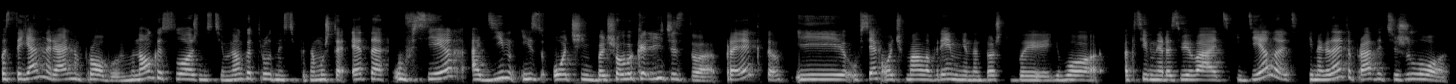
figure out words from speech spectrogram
Постоянно реально пробуем. Много сложностей, много трудностей, потому что это у всех один из очень большого количества проектов, и у всех очень мало времени на то, чтобы его активно развивать и делать. Иногда это, правда, тяжело,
